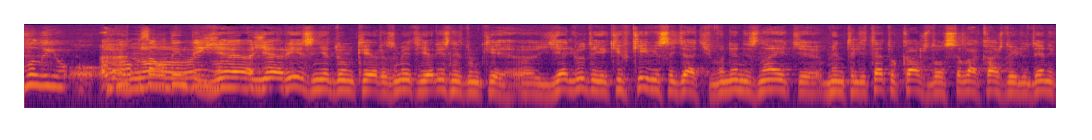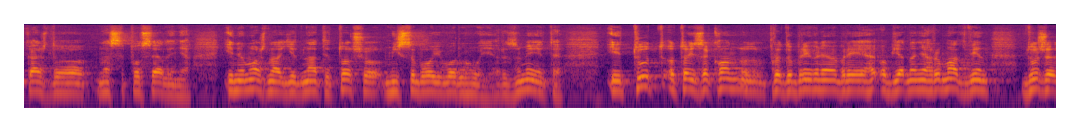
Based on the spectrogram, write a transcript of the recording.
волею о- одно, за один день? Е, Є, є різні думки, розумієте, є різні думки. Е, Є люди, які в Києві сидять, вони не знають е, менталітету кожного села, кожної людини, кожного нас- поселення. І не можна єднати то, що між собою ворогує. Розумієте? І тут той закон про добровільне об'єднання громад, він дуже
